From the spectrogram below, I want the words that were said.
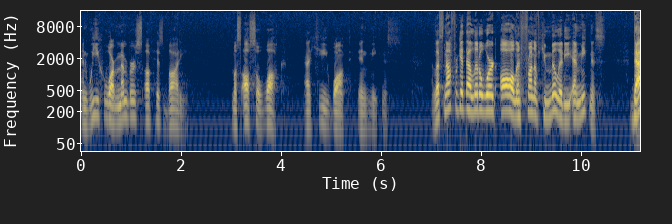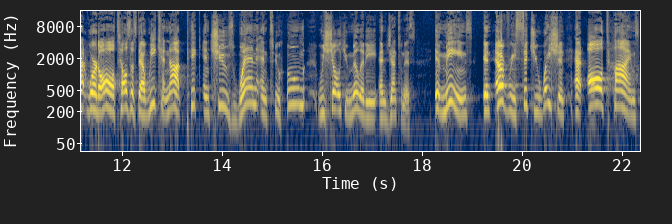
And we who are members of his body must also walk as he walked in meekness. And let's not forget that little word all in front of humility and meekness. That word all tells us that we cannot pick and choose when and to whom we show humility and gentleness. It means in every situation, at all times,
